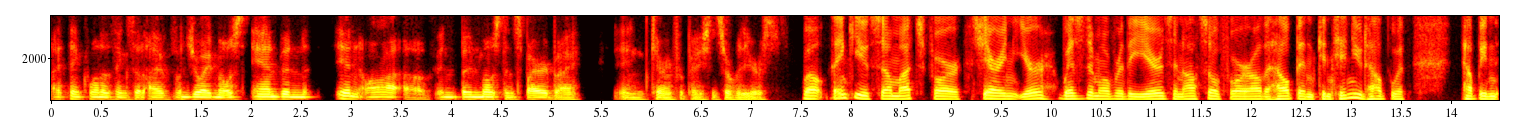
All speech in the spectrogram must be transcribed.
I think, one of the things that I've enjoyed most and been in awe of and been most inspired by in caring for patients over the years. Well, thank you so much for sharing your wisdom over the years and also for all the help and continued help with helping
